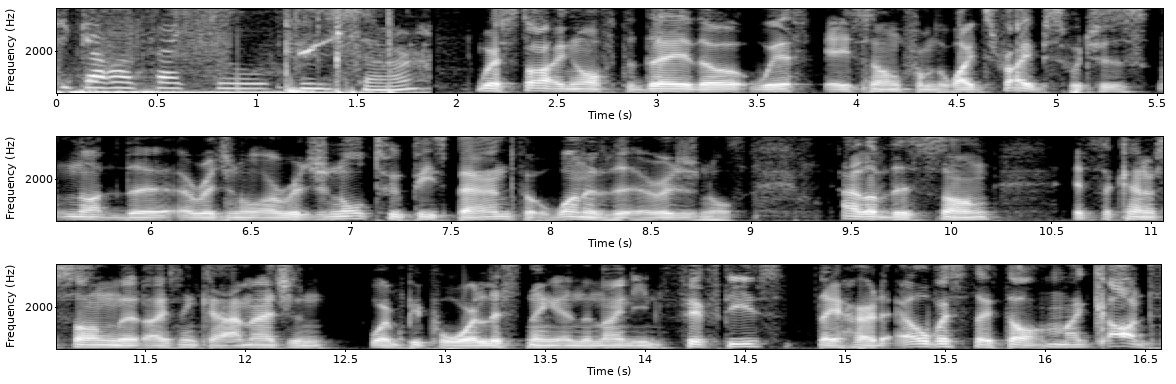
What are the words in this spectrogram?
Suis acheté un petit 45. We're starting off today though with a song from the White Stripes, which is not the original original two-piece band, but one of the originals. I love this song. It's the kind of song that I think I imagine when people were listening in the 1950s, they heard Elvis, they thought, oh my god,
